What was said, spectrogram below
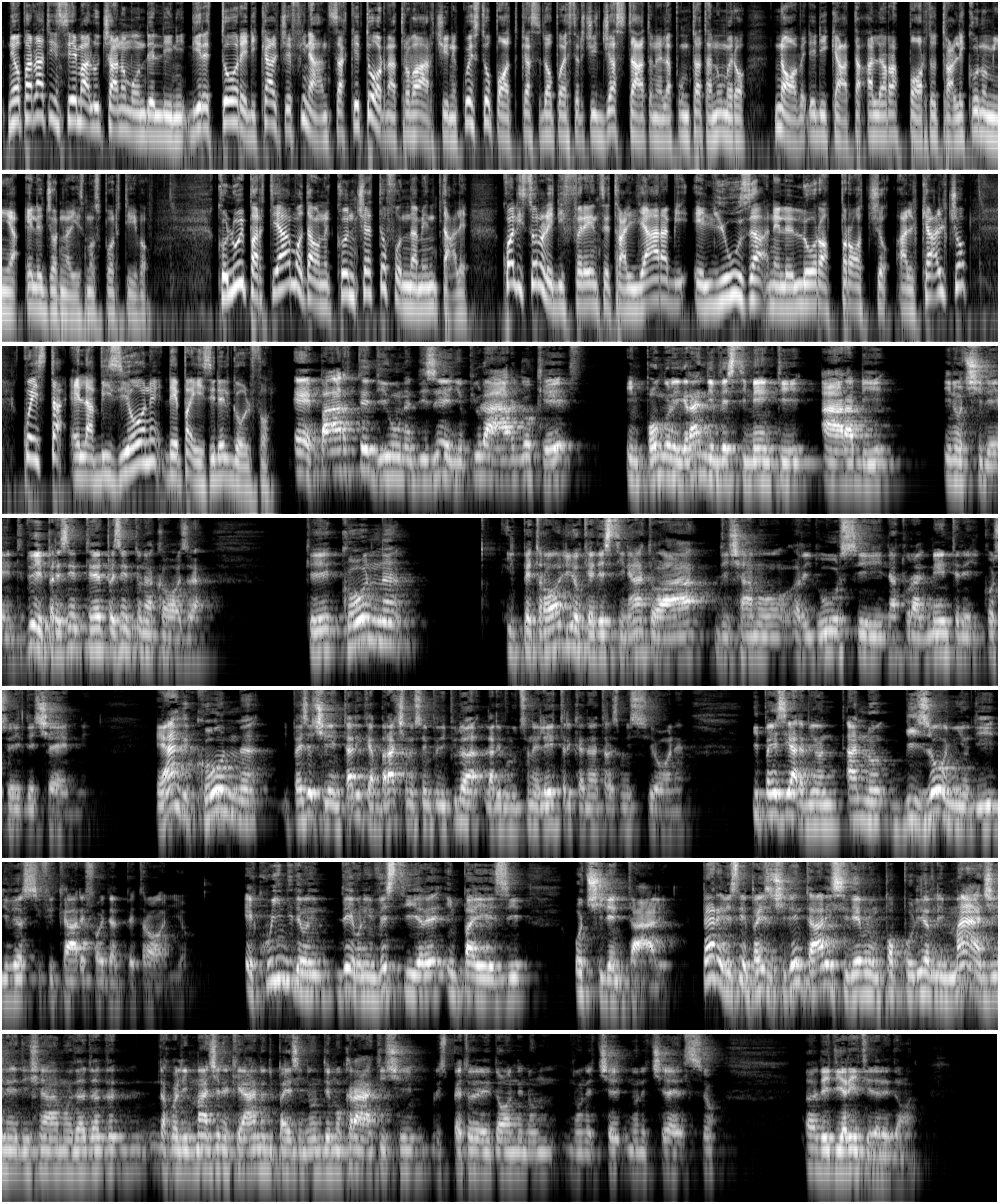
Ne ho parlato insieme a Luciano Mondellini, direttore di Calcio e Finanza, che torna a trovarci in questo podcast dopo esserci già stato nella puntata numero 9 dedicata al rapporto tra l'economia e il giornalismo sportivo. Con lui partiamo da un concetto fondamentale. Quali sono le differenze tra gli arabi e gli USA nel loro approccio al calcio? Questa è la visione dei paesi del Golfo. È parte di un disegno più largo che impongono i grandi investimenti arabi in Occidente. Tu devi presente, tenere presente una cosa, che con il petrolio che è destinato a, diciamo, ridursi naturalmente nel corso dei decenni, e anche con i paesi occidentali che abbracciano sempre di più la, la rivoluzione elettrica nella trasmissione, i paesi arabi hanno bisogno di diversificare fuori dal petrolio e quindi devono, devono investire in paesi occidentali. Per investire in paesi occidentali si devono un po' pulire l'immagine, diciamo, da, da, da quell'immagine che hanno di paesi non democratici, rispetto delle donne non, non, ecce, non eccelso, eh, dei diritti delle donne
